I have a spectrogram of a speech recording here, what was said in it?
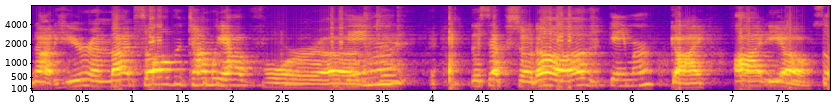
not here. And that's all the time we have for uh, Gamer? th- this episode of Gamer. Guy Audio. So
